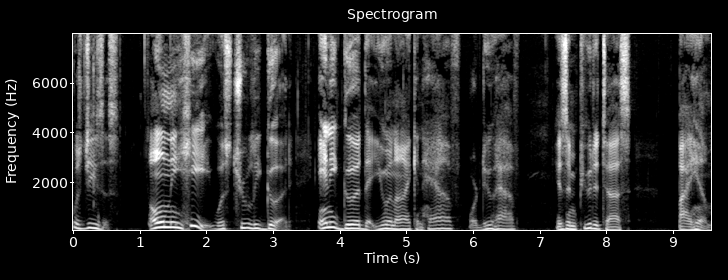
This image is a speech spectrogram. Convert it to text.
was Jesus. Only He was truly good. Any good that you and I can have or do have is imputed to us by Him.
